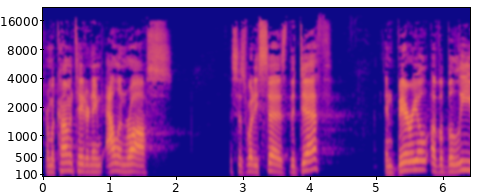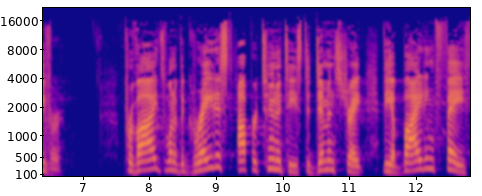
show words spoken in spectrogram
from a commentator named Alan Ross. This is what he says The death and burial of a believer provides one of the greatest opportunities to demonstrate the abiding faith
